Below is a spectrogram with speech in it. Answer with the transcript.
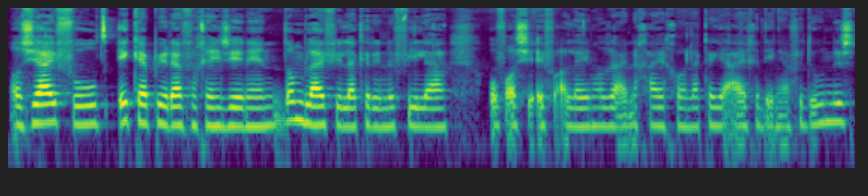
Als jij voelt, ik heb hier even geen zin in, dan blijf je lekker in de villa. Of als je even alleen wil zijn, dan ga je gewoon lekker je eigen dingen even doen. Dus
